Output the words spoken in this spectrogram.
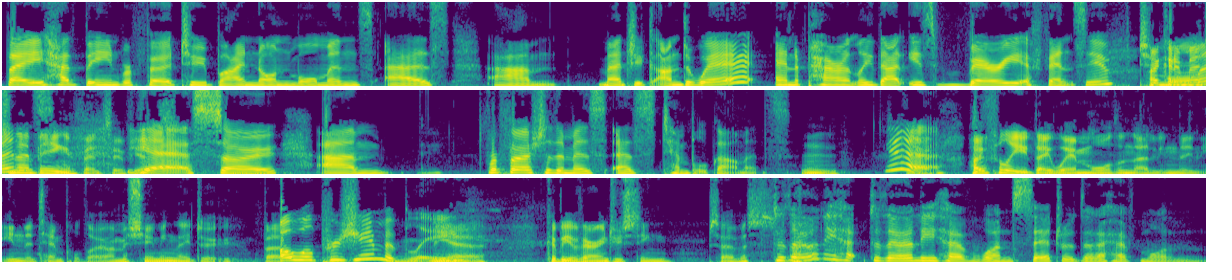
they have been referred to by non Mormons as. Um, Magic underwear, and apparently that is very offensive to i can imagine that being offensive yes. Yeah, so um, refer to them as, as temple garments. Mm. Yeah. hopefully they wear more than that in the in the temple though i'm assuming they do but Oh well, presumably. yeah could be a very interesting service Do they only ha- do they only have one set, or do they have more than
